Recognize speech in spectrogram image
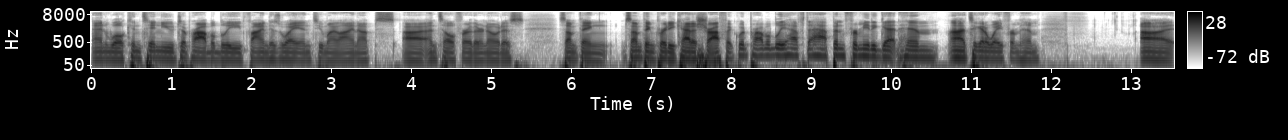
and will continue to probably find his way into my lineups uh, until further notice. Something something pretty catastrophic would probably have to happen for me to get him uh, to get away from him. Uh,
